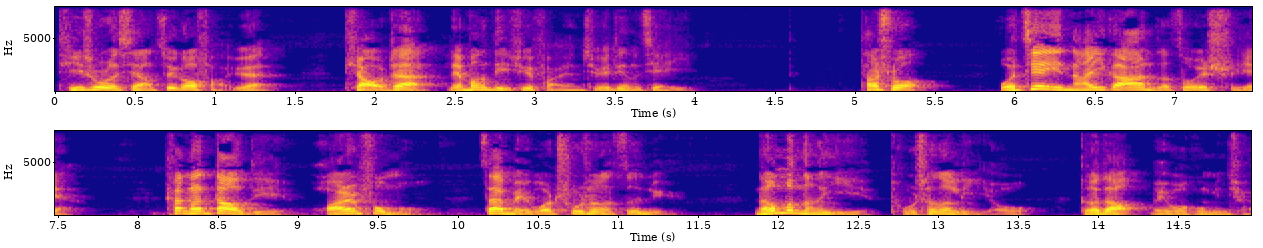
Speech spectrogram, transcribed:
提出了向最高法院。挑战联邦地区法院决定的建议。他说：“我建议拿一个案子作为实验，看看到底华人父母在美国出生的子女能不能以土生的理由得到美国公民权。”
